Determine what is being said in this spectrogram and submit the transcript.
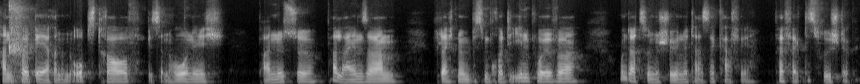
Handvoll Beeren und Obst drauf, bisschen Honig, paar Nüsse, paar Leinsamen, vielleicht nur ein bisschen Proteinpulver und dazu eine schöne Tasse Kaffee. Perfektes Frühstück.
